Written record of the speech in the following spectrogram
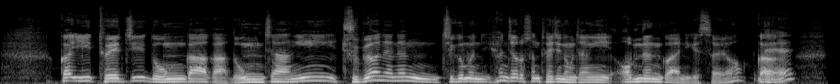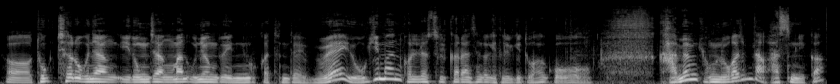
그러니까 이 돼지 농가가 농장이 주변에는 지금은 현재로선 돼지 농장이 없는 거 아니겠어요? 그러니까 네. 어, 독채로 그냥 이 농장만 운영돼 있는 것 같은데 왜 여기만 걸렸을까라는 생각이 들기도 하고 감염 경로가 좀 나왔습니까?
